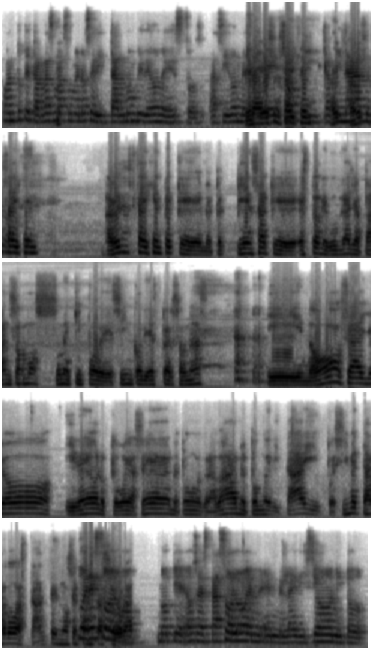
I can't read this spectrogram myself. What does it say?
¿cuánto te tardas más o menos editando un video de estos? Así donde Mira, a veces, hay gente, a veces hay gente a veces hay gente que me piensa que esto de Good Japan somos un equipo de 5 o 10 personas y no, o sea, yo ideo lo que voy a hacer, me pongo a grabar, me pongo a editar y pues sí me tardo bastante, no sé Tú eres solo, no tiene, o sea, estás solo en, la edición y todo.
